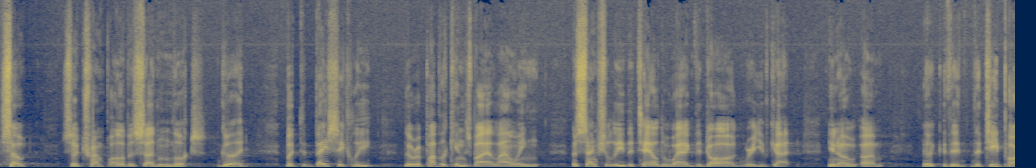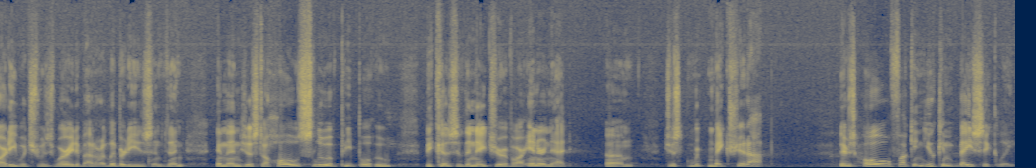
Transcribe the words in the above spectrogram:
So, so Trump all of a sudden looks good, but the, basically, the Republicans, by allowing essentially the tail to wag the dog, where you've got, you know, um, the, the, Tea Party, which was worried about our liberties, and then, and then just a whole slew of people who, because of the nature of our internet, um, just make shit up. There's whole fucking, you can basically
